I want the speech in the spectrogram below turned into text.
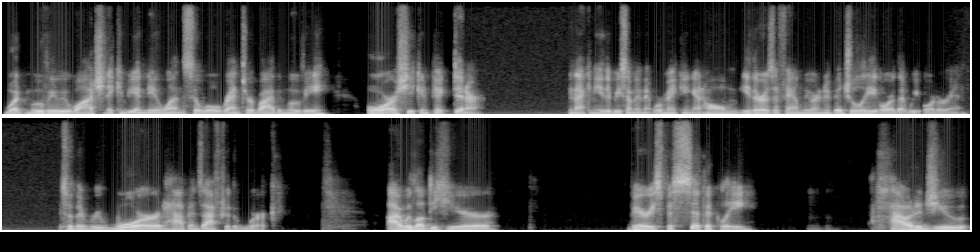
what movie we watch, and it can be a new one. So we'll rent or buy the movie, or she can pick dinner. And that can either be something that we're making at home, either as a family or individually, or that we order in. So the reward happens after the work. I would love to hear very specifically how did you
